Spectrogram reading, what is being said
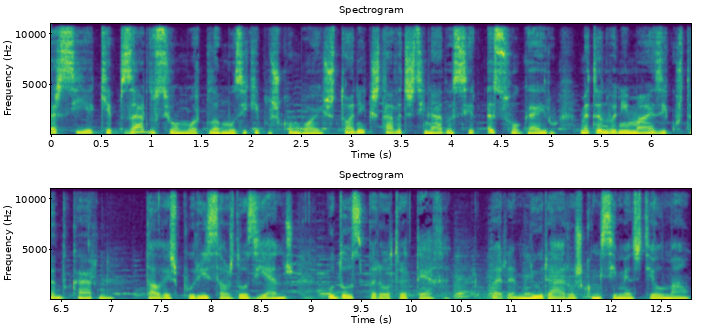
Parecia que, apesar do seu amor pela música e pelos comboios, Tónico estava destinado a ser açougueiro, matando animais e cortando carne. Talvez por isso, aos 12 anos, mudou-se para outra terra, para melhorar os conhecimentos de alemão.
